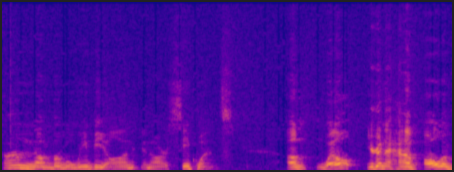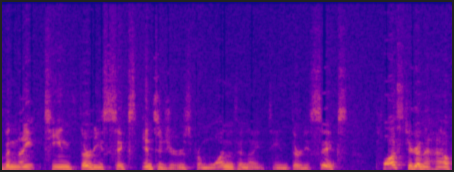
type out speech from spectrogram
term number will we be on in our sequence? Um, well, you're going to have all of the 1936 integers from 1 to 1936, plus you're going to have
